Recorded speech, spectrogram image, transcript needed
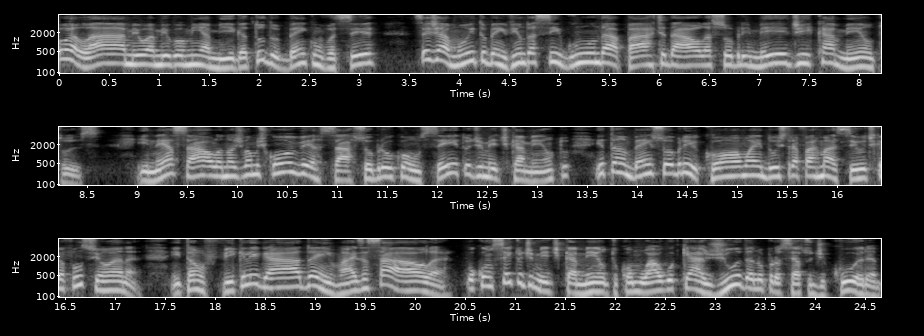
Olá, meu amigo ou minha amiga, tudo bem com você? Seja muito bem-vindo à segunda parte da aula sobre medicamentos. E nessa aula, nós vamos conversar sobre o conceito de medicamento e também sobre como a indústria farmacêutica funciona. Então, fique ligado em mais essa aula. O conceito de medicamento como algo que ajuda no processo de cura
